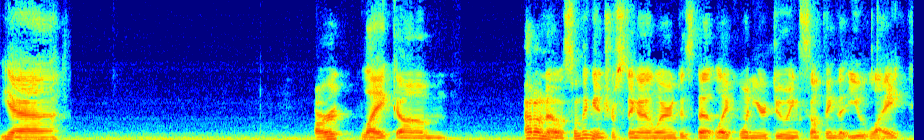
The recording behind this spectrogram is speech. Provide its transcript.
Yeah. Art like um I don't know, something interesting I learned is that like when you're doing something that you like,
